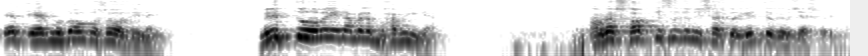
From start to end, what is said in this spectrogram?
এর মতো অঙ্ক সহজই নেই। মৃত্যু হবে এটা আমরা ভাবি না। আমরা সব কিছুকে বিশ্বাস করি, কিন্তু ওকে বিশ্বাস করি না।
